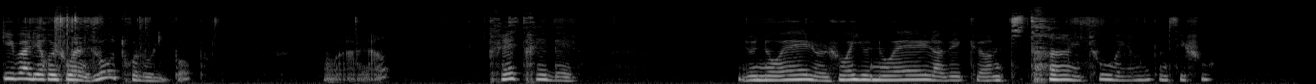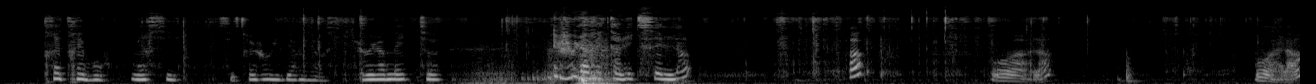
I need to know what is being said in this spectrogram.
Qui va aller rejoindre l'autre lollipop. Voilà. Très très belle. De Noël, joyeux Noël avec un petit train et tout. Regardez comme c'est chou. Très très beau. Merci très joli derrière aussi. Je vais la mettre, je vais la mettre avec celle-là. Hop, voilà, voilà.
